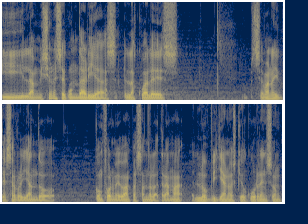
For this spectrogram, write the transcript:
y las misiones secundarias las cuales se van a ir desarrollando conforme van pasando la trama. Los villanos que ocurren son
